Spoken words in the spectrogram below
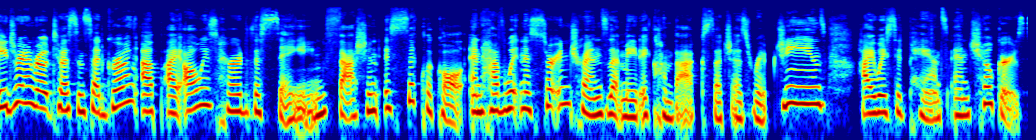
Adrian wrote to us and said, Growing up, I always heard the saying, fashion is cyclical, and have witnessed certain trends that made a comeback, such as ripped jeans, high waisted pants, and chokers.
